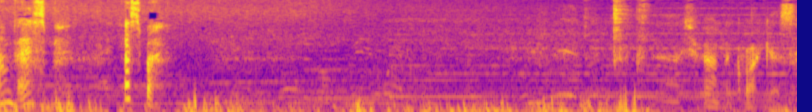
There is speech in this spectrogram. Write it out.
found Vespa. Vespa. Ah, she found the quackers.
